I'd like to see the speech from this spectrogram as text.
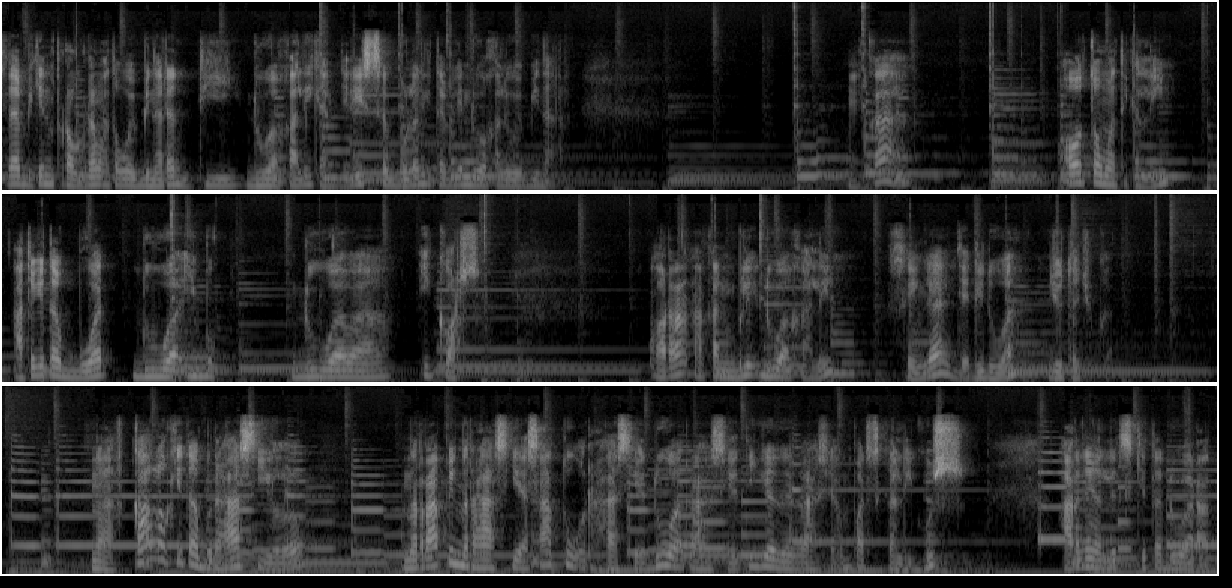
kita bikin program atau webinarnya di dua kali kan. Jadi sebulan kita bikin dua kali webinar. Maka automatically atau kita buat dua ebook, dua e-course. Orang akan beli dua kali sehingga jadi dua juta juga. Nah, kalau kita berhasil nerapin rahasia satu, rahasia dua, rahasia tiga, dan rahasia empat sekaligus, artinya leads kita 200,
